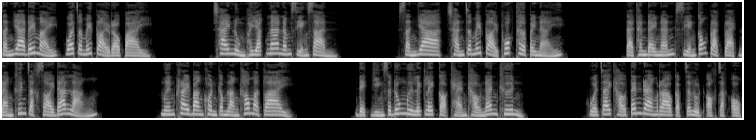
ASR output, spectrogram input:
สัญญาได้ไหมว่าจะไม่ปล่อยเราไป ชายหนุ่มพยักหน้าน้ำเสียงสั่น สัญญาฉันจะไม่ปล่อยพวกเธอไปไหน แต่ทันใดนั้นเสียงก้องแปลกๆดังขึ้นจากซอยด้านหลัง เหมือนใครบางคนกำลังเข้ามาใกล้ เด็กหญิงสะดุ้งมือเล็กๆ เกาะแขนเขาแน่นขึ้น หัวใจเขาเต้นแรงราวกับจะหลุดออกจากอก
